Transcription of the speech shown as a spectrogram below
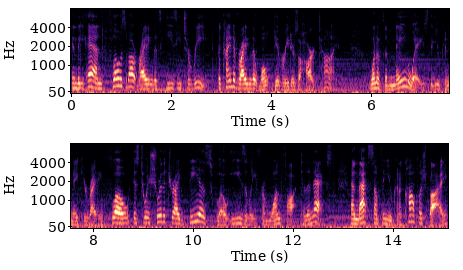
In the end, flow is about writing that's easy to read, the kind of writing that won't give readers a hard time. One of the main ways that you can make your writing flow is to ensure that your ideas flow easily from one thought to the next, and that's something you can accomplish by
